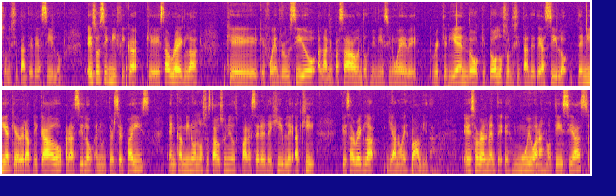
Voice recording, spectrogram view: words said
solicitantes de asilo. Eso significa que esa regla que, fue introducido al año pasado, en 2019, requiriendo que todos los solicitantes de asilo tenía que haber aplicado para asilo en un tercer país en camino en los Estados Unidos para ser elegible aquí, que esa regla ya no es válida. Eso realmente es muy buenas noticias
